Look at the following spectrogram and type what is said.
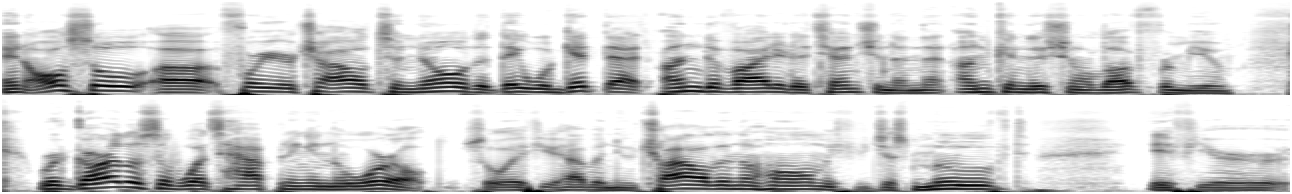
and also uh, for your child to know that they will get that undivided attention and that unconditional love from you, regardless of what's happening in the world. So if you have a new child in the home, if you just moved, if you're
